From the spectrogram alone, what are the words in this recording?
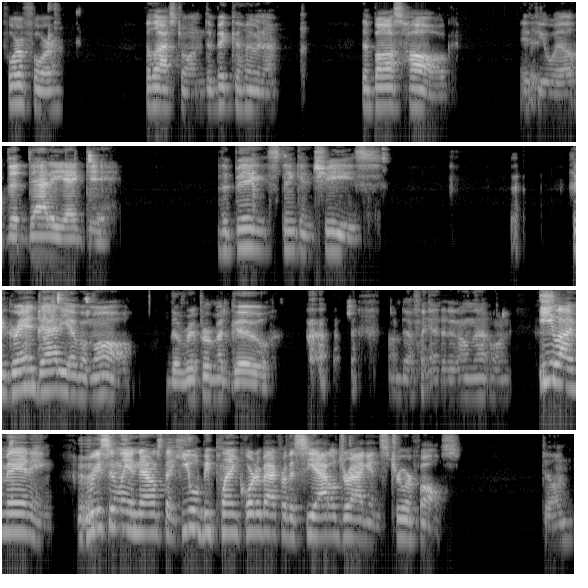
Four of four. The last one, the big Kahuna, the boss hog, if you will, The Daddy Yankee. the big stinking cheese. the granddaddy of them all. The Ripper Magoo. I'm definitely edited on that one. Eli Manning recently announced that he will be playing quarterback for the Seattle Dragons. True or false? Dylan?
